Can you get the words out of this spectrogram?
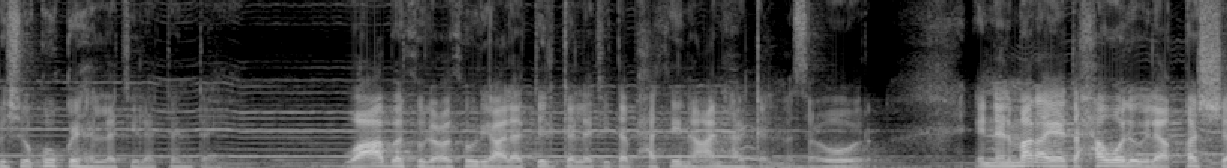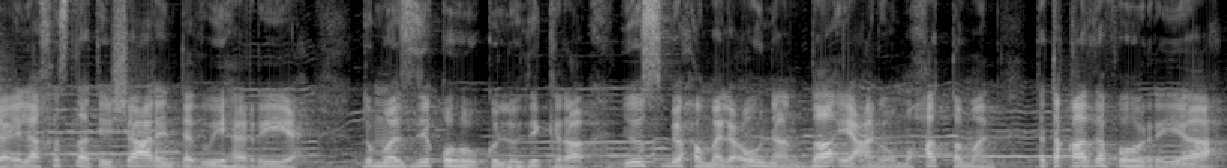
بشقوقها التي لا تنتهي. وعبث العثور على تلك التي تبحثين عنها كالمسعور. إن المرء يتحول إلى قشة إلى خصلة شعر تذويها الريح. تمزقه كل ذكرى يصبح ملعونا ضائعا ومحطما تتقاذفه الرياح.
